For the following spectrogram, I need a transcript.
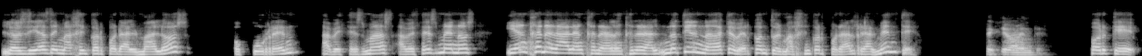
Los días de imagen corporal malos ocurren a veces más, a veces menos, y en general, en general, en general, no tiene nada que ver con tu imagen corporal realmente. Efectivamente. Porque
